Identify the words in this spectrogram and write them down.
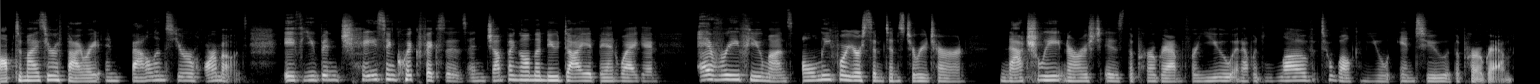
optimize your thyroid, and balance your hormones. If you've been chasing quick fixes and jumping on the new diet bandwagon every few months only for your symptoms to return, Naturally Nourished is the program for you, and I would love to welcome you into the program.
